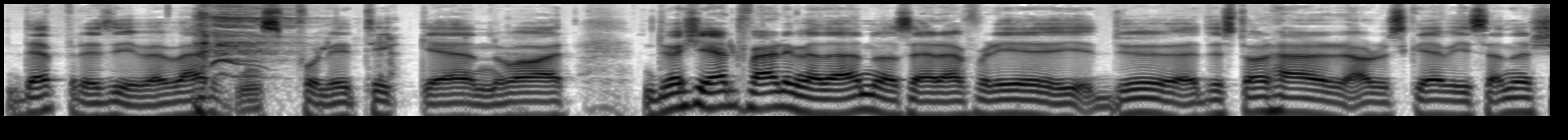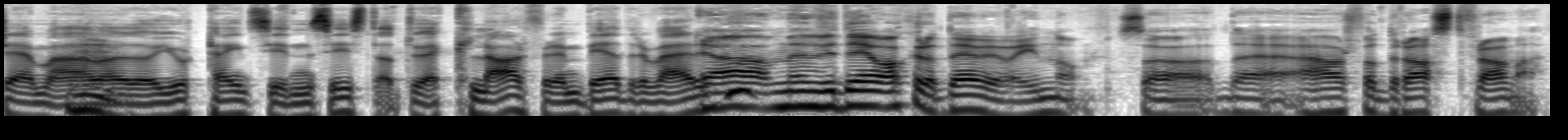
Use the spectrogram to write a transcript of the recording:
depressive verdenspolitikken vår. Du er ikke helt ferdig med det ennå, ser jeg, fordi du, det står her, har du skrevet i sendeskjemaet, mm. og gjort tegn siden sist, at du er klar for en bedre verden. Ja, men det er jo akkurat det vi var innom, så det, jeg har fått rast fra meg,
